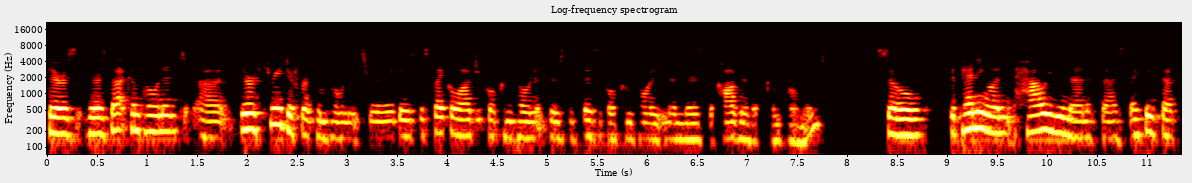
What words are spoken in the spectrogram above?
There's there's that component uh, there are three different components really. There's the psychological component there's the physical component and then there's the cognitive component so depending on how you manifest i think that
